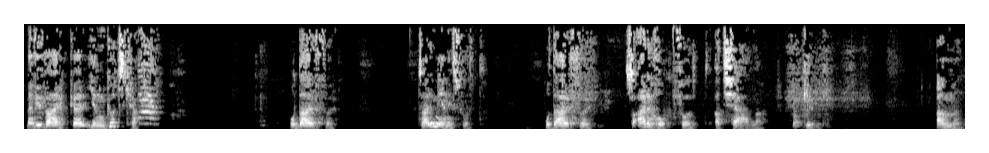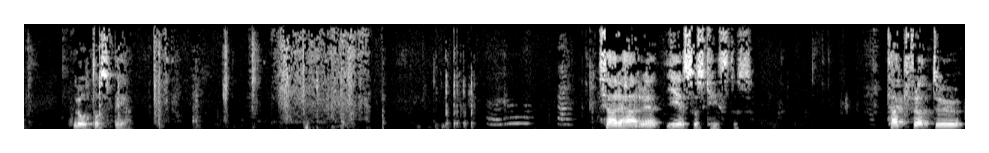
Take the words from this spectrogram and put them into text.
Men vi verkar genom Guds kraft. Och därför så är det meningsfullt. Och därför så är det hoppfullt att tjäna Gud. Amen. Låt oss be. Käre Herre Jesus Kristus. Tack för att du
